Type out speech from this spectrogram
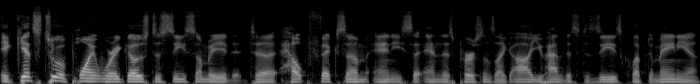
it gets to a point where he goes to see somebody to, to help fix him and he sa- and this person's like ah oh, you have this disease kleptomania.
